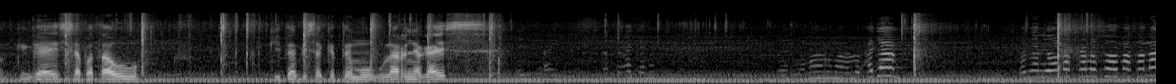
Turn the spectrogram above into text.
Oke guys, siapa tahu kita bisa ketemu ularnya guys. más, más, más.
